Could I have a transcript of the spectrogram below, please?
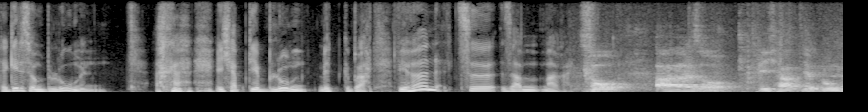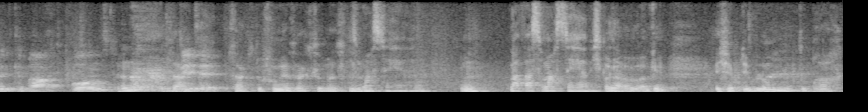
da geht es um Blumen. Ich habe dir Blumen mitgebracht. Wir hören zusammen mal rein. So, also, ich habe dir Blumen mitgebracht und Dann sag, bitte. Sagst du vorher, sagst du was, Was ne? machst du hier? Hm? Was machst du hier, habe ich gesagt. okay. Ich habe die Blumen mitgebracht.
